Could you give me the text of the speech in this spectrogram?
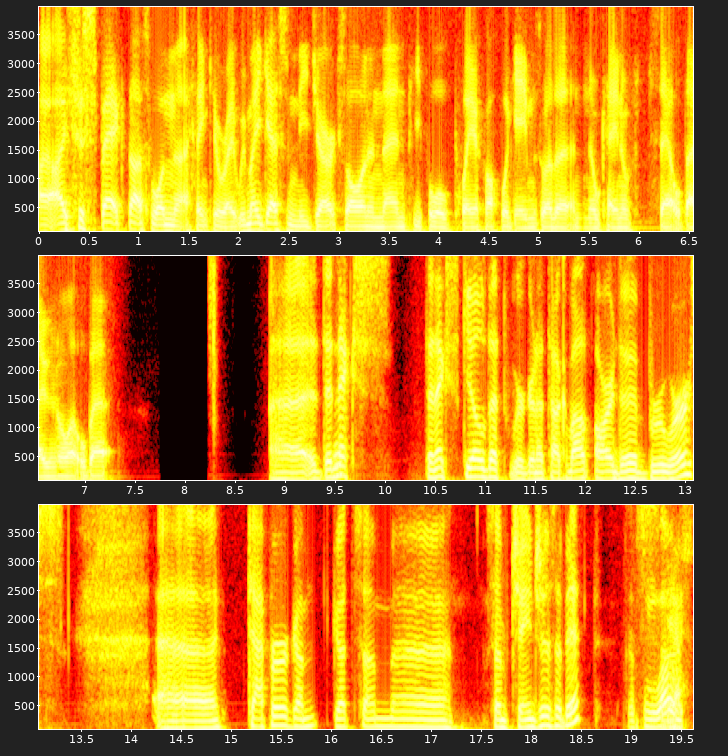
I, I suspect that's one that I think you're right. We might get some knee jerks on, and then people will play a couple of games with it, and they'll kind of settle down a little bit. Uh, the next the next skill that we're going to talk about are the brewers. Uh, Tapper got, got some uh, some changes a bit. Some love.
